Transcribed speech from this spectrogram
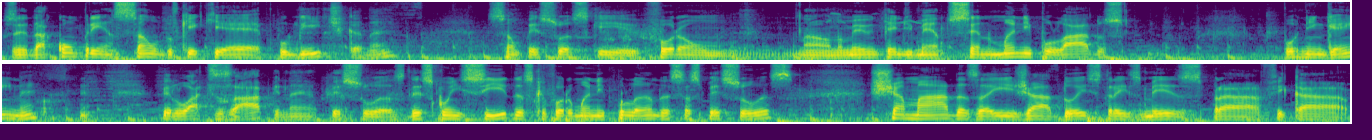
dizer, da compreensão do que, que é política, né? São pessoas que foram, no, no meu entendimento, sendo manipulados por ninguém, né? Pelo WhatsApp, né? Pessoas desconhecidas que foram manipulando essas pessoas chamadas aí já há dois, três meses para ficar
